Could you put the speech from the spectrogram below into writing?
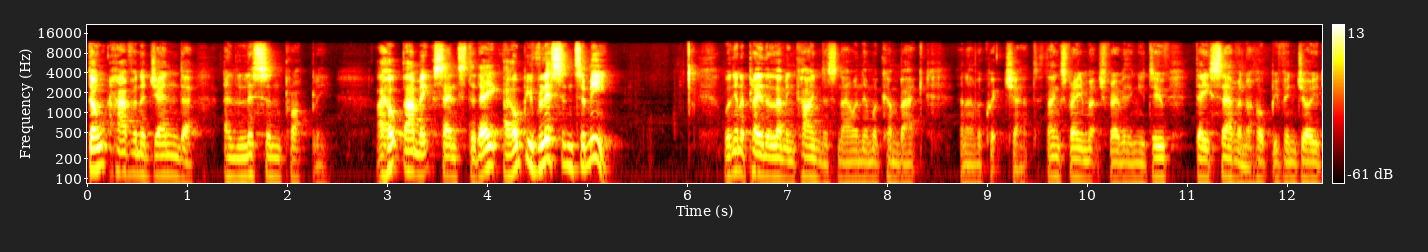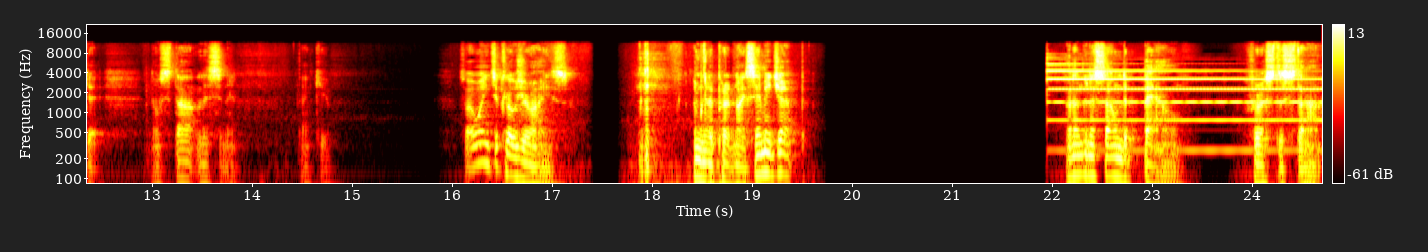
don't have an agenda and listen properly. I hope that makes sense today. I hope you've listened to me. We're going to play the loving kindness now and then we'll come back and have a quick chat. Thanks very much for everything you do. Day seven, I hope you've enjoyed it. Now start listening. Thank you. So I want you to close your eyes. I'm going to put a nice image up. And I'm going to sound a bell for us to start.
